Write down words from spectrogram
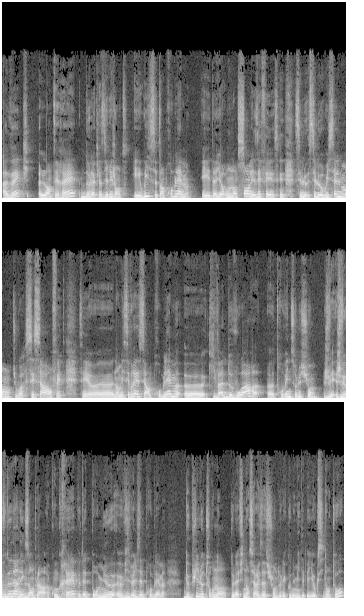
avec l'intérêt de la classe dirigeante. Et oui, c'est un problème. Et d'ailleurs, on en sent les effets. C'est le, le, ruissellement, tu vois. C'est ça, en fait. Euh, non, mais c'est vrai, c'est un problème euh, qui va devoir euh, trouver une solution. Je vais, je vais vous donner un exemple hein, concret, peut-être pour mieux visualiser le problème. Depuis le tournant de la financiarisation de l'économie des pays occidentaux,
